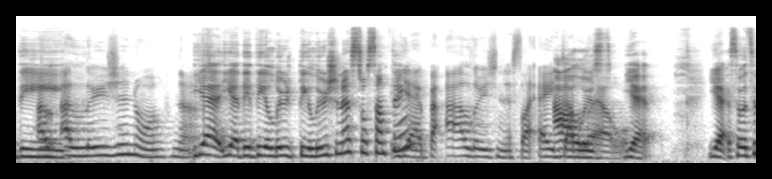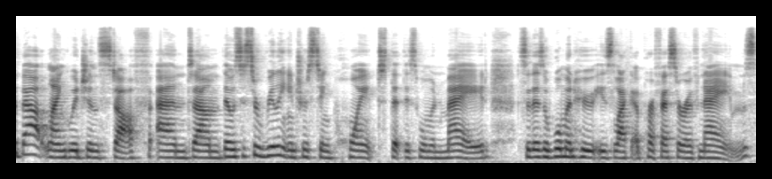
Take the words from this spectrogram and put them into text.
the Al- illusion or no? yeah yeah the the, illu- the illusionist or something. Yeah, but illusionist like A I'll double lose- Yeah. Yeah, so it's about language and stuff. And um, there was just a really interesting point that this woman made. So there's a woman who is like a professor of names,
